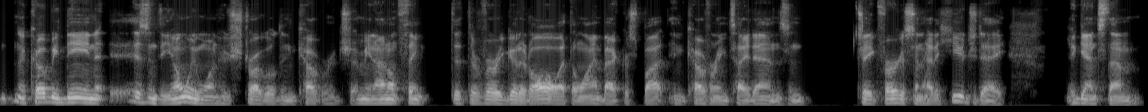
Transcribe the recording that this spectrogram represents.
Nakobe Dean isn't the only one who struggled in coverage. I mean, I don't think that they're very good at all at the linebacker spot in covering tight ends. And Jake Ferguson had a huge day against them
